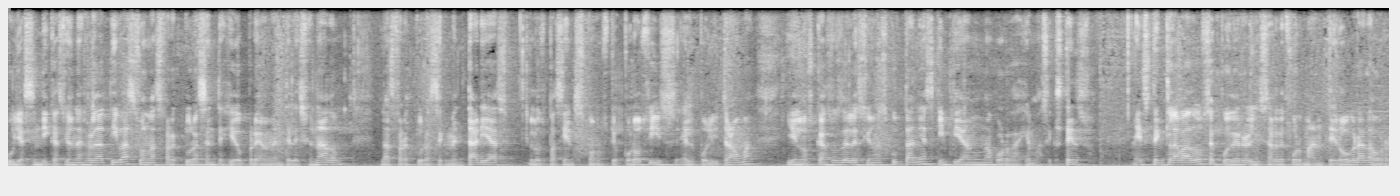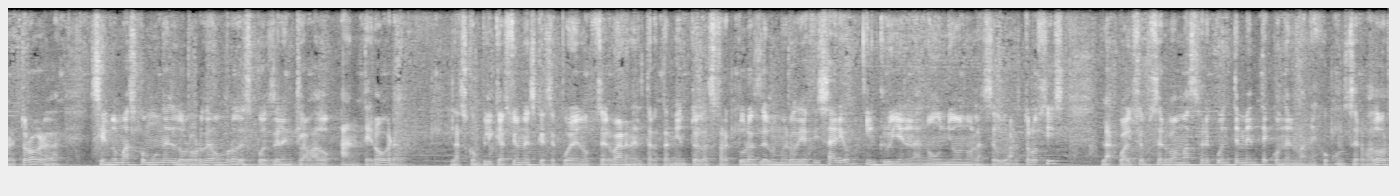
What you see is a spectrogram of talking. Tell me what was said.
cuyas indicaciones relativas son las fracturas en tejido previamente lesionado, las fracturas segmentarias, los pacientes con osteoporosis, el politrauma y en los casos de lesiones cutáneas que impidan un abordaje más extenso. Este enclavado se puede realizar de forma anterógrada o retrógrada, siendo más común el dolor de hombro después del enclavado anterógrado. Las complicaciones que se pueden observar en el tratamiento de las fracturas del húmero diafisario incluyen la no unión o la pseudoartrosis, la cual se observa más frecuentemente con el manejo conservador.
